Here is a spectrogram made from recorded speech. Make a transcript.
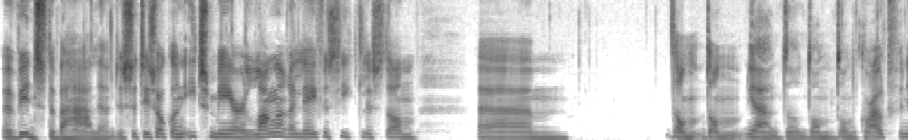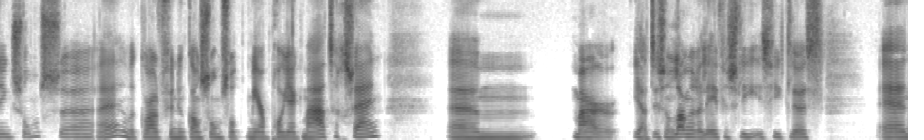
winst te behalen. Dus het is ook een iets meer langere levenscyclus dan um, dan, dan, ja, dan, dan, dan crowdfunding soms. Uh, hè? Crowdfunding kan soms wat meer projectmatig zijn. Um, maar ja, het is een langere levenscyclus. En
